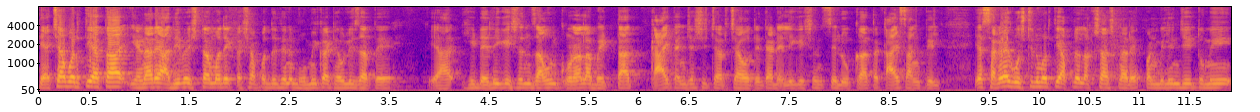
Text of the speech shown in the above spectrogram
त्याच्यावरती आता येणाऱ्या अधिवेशनामध्ये कशा पद्धतीने भूमिका ठेवली जाते या ही डेलिगेशन जाऊन कोणाला भेटतात काय त्यांच्याशी चर्चा होते त्या डेलिगेशनचे लोक आता काय सांगतील या सगळ्या गोष्टींवरती आपलं लक्ष असणार आहे. पण मिलिंदजी तुम्ही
